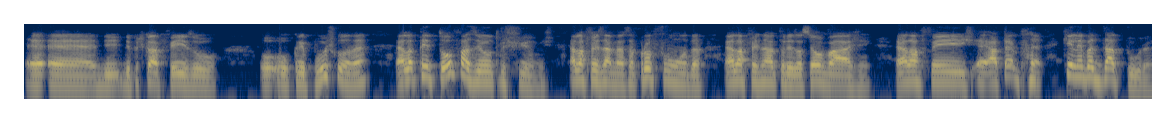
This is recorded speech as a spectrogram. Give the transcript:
é, é de, depois que ela fez o, o, o Crepúsculo, né? Ela tentou fazer outros filmes. Ela fez Ameaça Profunda, ela fez Natureza Selvagem, ela fez. É, até Quem lembra de Zatura?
